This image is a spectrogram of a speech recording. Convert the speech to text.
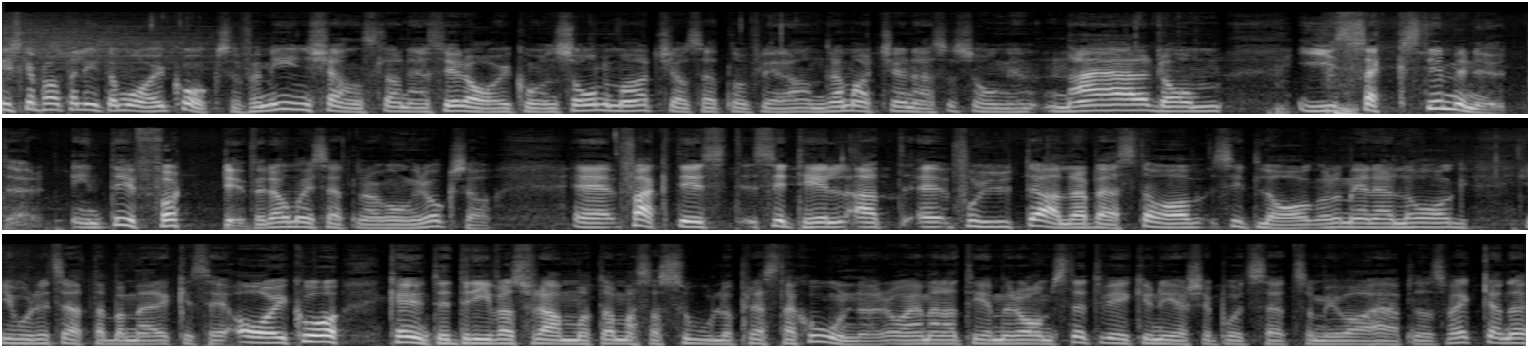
Vi ska prata lite om AIK också, för min känsla när jag ser AIK en sån match, jag har sett några flera andra matcher den här säsongen, när de i 60 minuter, inte i 40 40, för det har man ju sett några gånger också, eh, faktiskt ser till att eh, få ut det allra bästa av sitt lag. Och då menar jag lag i ordets rätta bemärkelse. AIK kan ju inte drivas framåt av massa soloprestationer. Och jag menar Teemu Ramstedt vek ju ner sig på ett sätt som ju var häpnadsväckande.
